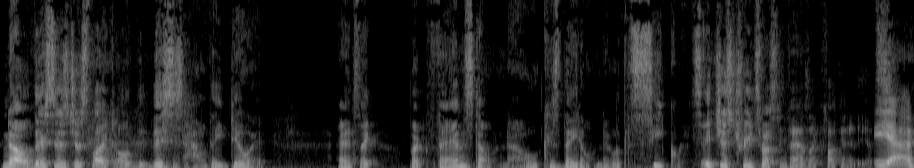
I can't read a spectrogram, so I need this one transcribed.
No, this is just like, oh, th- this is how they do it. And it's like, but fans don't know because they don't know the secrets. It just treats wrestling fans like fucking idiots. Yeah.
